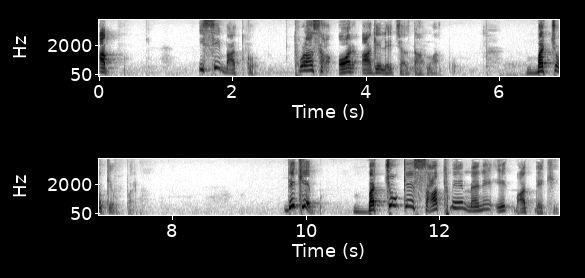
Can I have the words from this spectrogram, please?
अब इसी बात को थोड़ा सा और आगे ले चलता हूँ आपको। बच्चों के ऊपर। देखिए, बच्चों के साथ में मैंने एक बात देखी।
